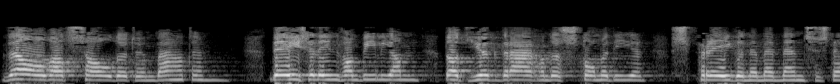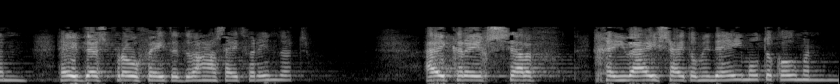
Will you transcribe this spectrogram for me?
Wel, wat zal dat hun baten? Deze lin van Biliam, dat jukdragende stomme dier, sprekende met mensenstem, heeft des profeten dwaasheid verhinderd. Hij kreeg zelf geen wijsheid om in de hemel te komen.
